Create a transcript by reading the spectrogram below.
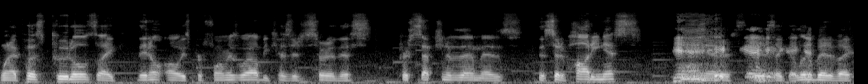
when i post poodles like they don't always perform as well because there's sort of this perception of them as this sort of haughtiness. Yeah, you know, there's, there's like a little bit of a,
